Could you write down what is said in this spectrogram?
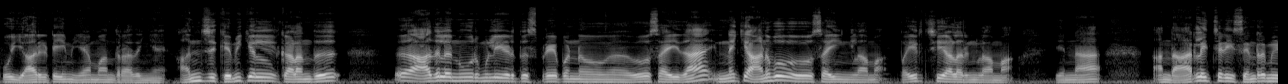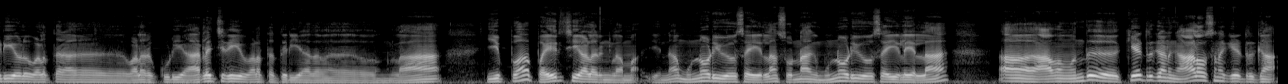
போய் யாருக்கிட்டேயும் ஏமாந்துடாதீங்க அஞ்சு கெமிக்கல் கலந்து அதில் நூறு மில்லி எடுத்து ஸ்ப்ரே பண்ண விவசாயி தான் இன்றைக்கி அனுபவ விவசாயிங்களாமா பயிற்சியாளருங்களாமா. என்ன அந்த அரளிச்செடி சென்ற மீடியாவில் வளர்த்த வளரக்கூடிய அரளிச்செடி வளர்த்த தெரியாதவங்களாம் இப்போ பயிற்சியாளருங்களாமா. என்ன முன்னோடி விவசாயியெல்லாம் சொன்னாங்க. முன்னோடி விவசாயிகளை எல்லாம் அவன் வந்து கேட்டிருக்கானுங்க ஆலோசனை கேட்டிருக்கான்.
